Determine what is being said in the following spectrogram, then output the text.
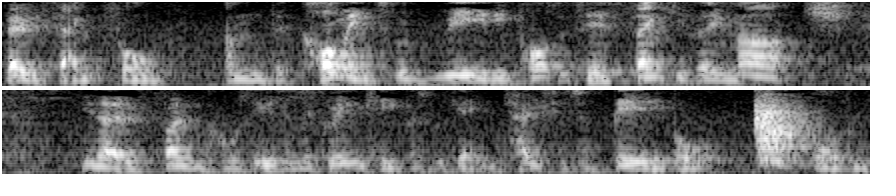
Very thankful. And the comments were really positive. Thank you very much. You know, phone calls. Even the greenkeepers were getting cases of beer bought for them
